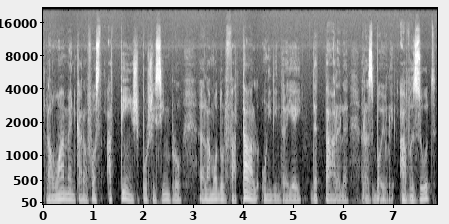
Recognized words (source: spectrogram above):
la oameni care au fost atinși pur și simplu uh, la modul fatal, unii dintre ei, de tarele războiului. A văzut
